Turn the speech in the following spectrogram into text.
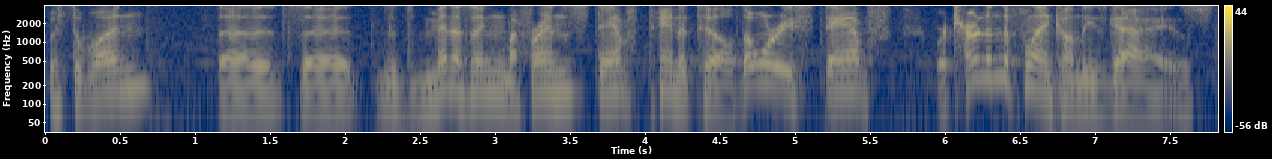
with the one uh, that's uh, that's menacing my friend's Stamp Panatil. Don't worry, Stamp. We're turning the flank on these guys.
